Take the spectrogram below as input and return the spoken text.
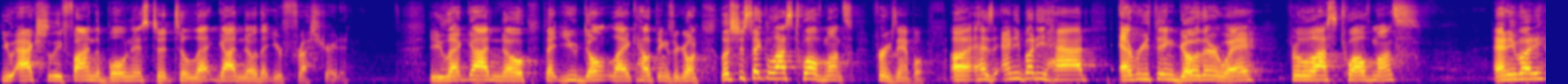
you actually find the boldness to, to let God know that you're frustrated. You let God know that you don't like how things are going. Let's just take the last 12 months, for example. Uh, has anybody had everything go their way for the last 12 months? Anybody?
